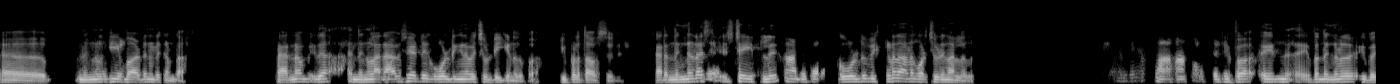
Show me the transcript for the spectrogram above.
ഏഹ്, നിങ്ങൾക്ക് ഈ ബർഡൻ എടുക്കണ്ട. കാരണം ഇത് നിങ്ങൾ അനാവശ്യമായിട്ട് ഗോൾഡ് ഇങ്ങനെ വെച്ചുകൊണ്ടിരിക്കണത് ഇപ്പൊ ഇപ്പോഴത്തെ അവസ്ഥയിൽ കാരണം നിങ്ങളുടെ സ്റ്റേറ്റിൽ സ്റ്റേറ്റിൽ ഗോൾഡ് വിൽക്കുന്നതാണ് കുറച്ചുകൂടി നല്ലത്. ഇപ്പൊ ഇപ്പൊ നിങ്ങൾ ഇപ്പൊ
